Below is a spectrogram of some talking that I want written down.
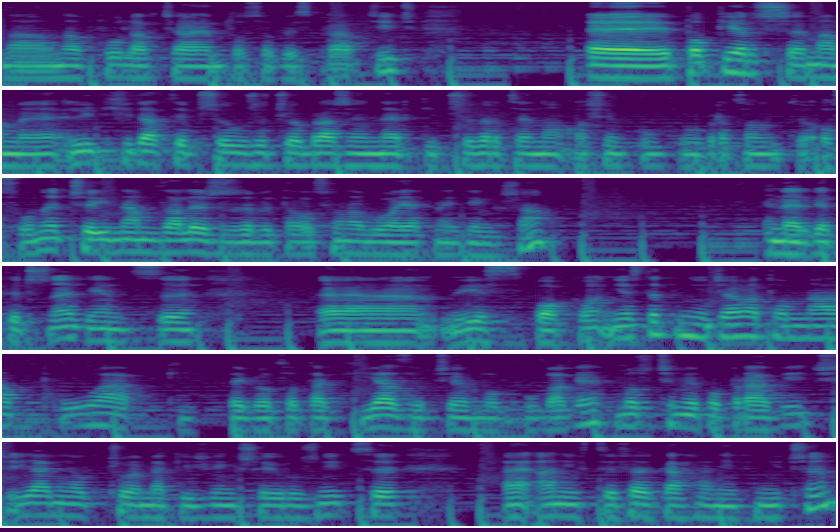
na, na fulla chciałem to sobie sprawdzić. E, Po pierwsze mamy likwidację przy użyciu obrażeń energii, przywracono 8 punktów wraconych osłony, czyli nam zależy, żeby ta osłona była jak największa energetyczne, więc e, jest spoko. Niestety nie działa to na pułapki, tego co tak ja zwróciłem uwagę. Możecie mnie poprawić, ja nie odczułem jakiejś większej różnicy e, ani w cyferkach, ani w niczym.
